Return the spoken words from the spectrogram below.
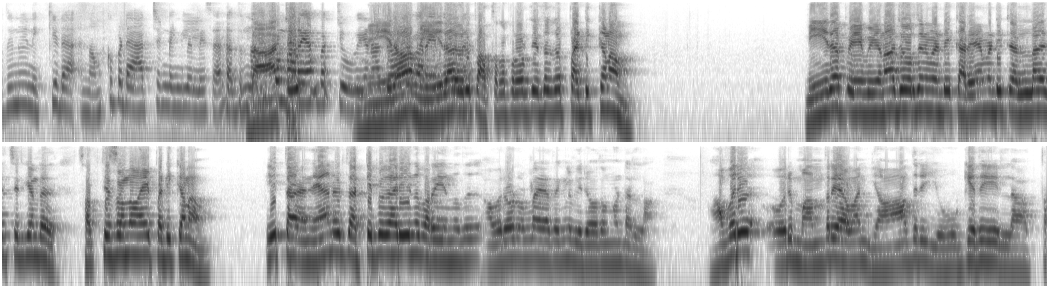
അതിനും എനിക്ക് ഡാ- നമുക്കിപ്പോ ഡാറ്റ ഉണ്ടെങ്കിലല്ലേ സാർ അത് പറയാൻ പറ്റൂ. മീര. ഒരു പത്രപ്രവർത്തി ഇതൊക്കെ പഠിക്കണം. മീര വീണ ജോർജിന് വേണ്ടി കരയാൻ വേണ്ടിയിട്ടല്ല ചിരിക്കേണ്ടത് സത്യസന്ധമായി പഠിക്കണം. ഈ ഞാനൊരു തട്ടിപ്പുകാരി എന്ന് പറയുന്നത് അവരോടുള്ള ഏതെങ്കിലും വിരോധം കൊണ്ടല്ല. അവർ ഒരു മന്ത്രിയാവാൻ യാതൊരു യോഗ്യതയില്ലാത്ത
